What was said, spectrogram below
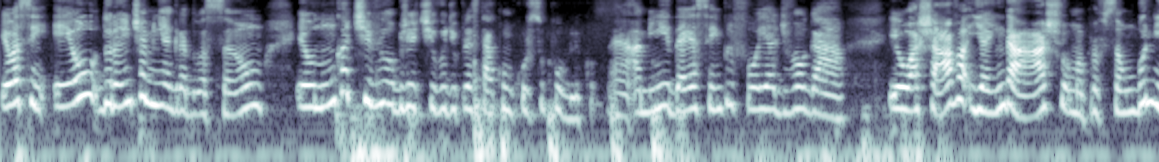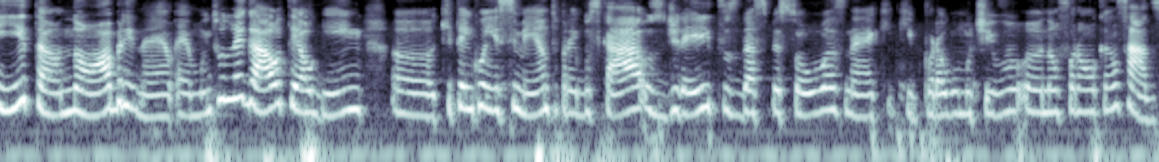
Eu, assim, eu, durante a minha graduação, eu nunca tive o objetivo de prestar concurso público. né? A minha ideia sempre foi advogar. Eu achava, e ainda acho, uma profissão bonita, nobre, né? É muito legal ter alguém ah, que tem conhecimento para ir buscar os direitos das pessoas, né? Que, que por algum motivo ah, não foram alcançados.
